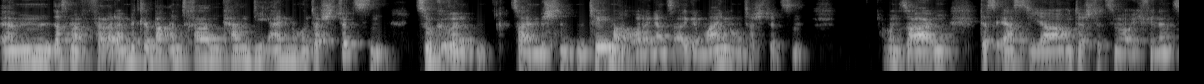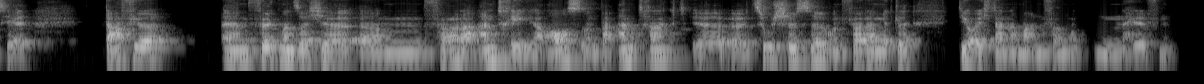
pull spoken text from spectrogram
ähm, dass man Fördermittel beantragen kann, die einen unterstützen zu gründen, zu einem bestimmten Thema oder ganz allgemein unterstützen und sagen, das erste Jahr unterstützen wir euch finanziell. Dafür ähm, füllt man solche ähm, Förderanträge aus und beantragt äh, äh Zuschüsse und Fördermittel, die euch dann am Anfang helfen.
